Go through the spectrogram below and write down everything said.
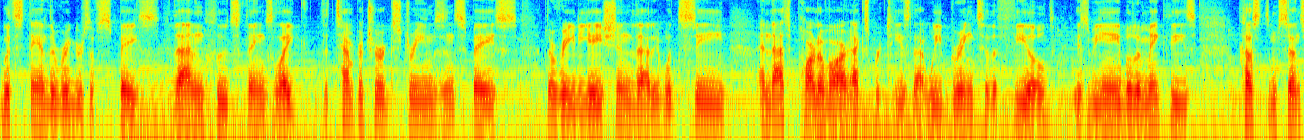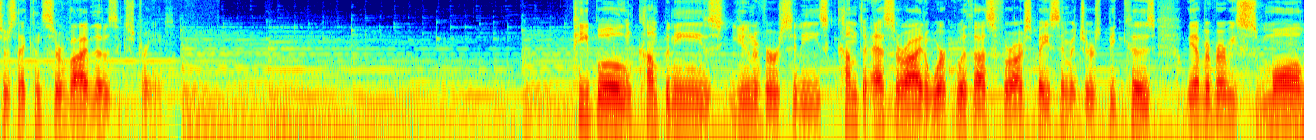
withstand the rigors of space. That includes things like the temperature extremes in space, the radiation that it would see, and that's part of our expertise that we bring to the field is being able to make these custom sensors that can survive those extremes. people, companies, universities come to SRI to work with us for our space imagers because we have a very small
